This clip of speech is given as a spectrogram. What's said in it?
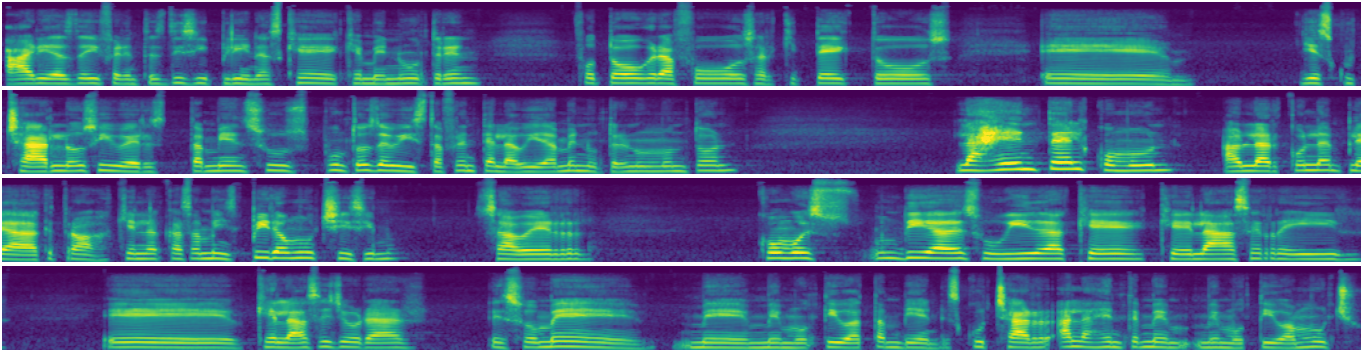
áreas, de diferentes disciplinas que, que me nutren, fotógrafos, arquitectos, eh, y escucharlos y ver también sus puntos de vista frente a la vida me nutren un montón. La gente del común, hablar con la empleada que trabaja aquí en la casa me inspira muchísimo, saber cómo es un día de su vida, qué, qué la hace reír, eh, qué la hace llorar. Eso me, me, me motiva también. Escuchar a la gente me, me motiva mucho,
